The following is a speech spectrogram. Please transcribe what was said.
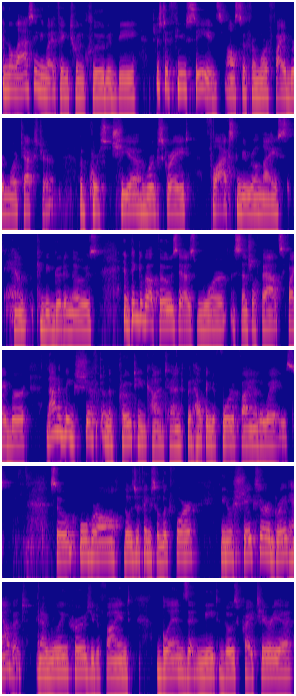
And the last thing you might think to include would be just a few seeds, also for more fiber and more texture. Of course, chia works great. Flax can be real nice. Hemp can be good in those. And think about those as more essential fats, fiber, not a big shift on the protein content, but helping to fortify in other ways. So overall, those are things to look for. You know, shakes are a great habit, and I'd really encourage you to find blends that meet those criteria,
